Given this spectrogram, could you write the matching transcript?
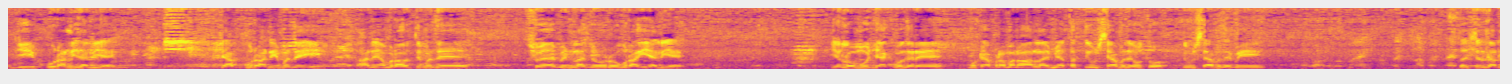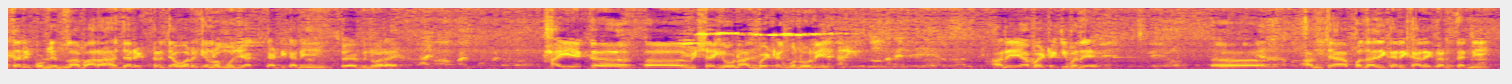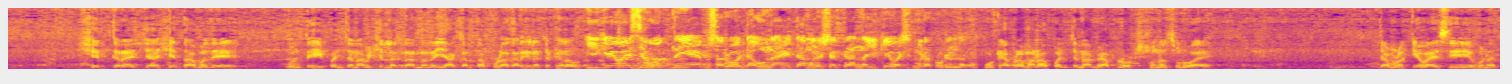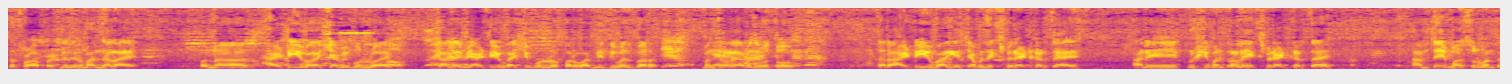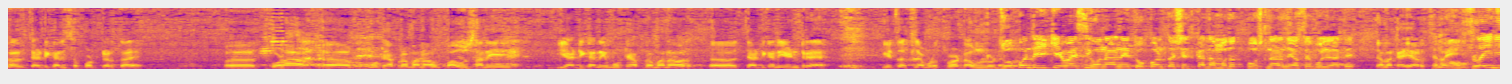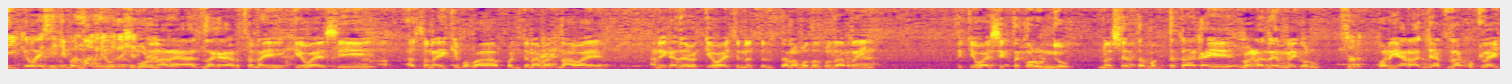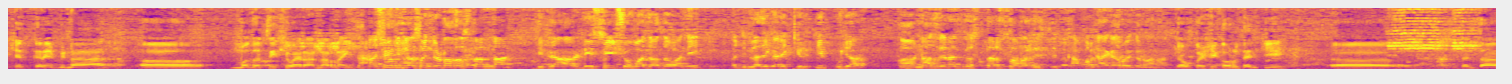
जी पूरहानी झाली आहे त्या पुराणीमध्येही आणि अमरावतीमध्ये सोयाबीनला जो रोगराई आली आहे येलो मोजॅक वगैरे मोठ्या प्रमाणावर आला आहे मी आता तिवस्यामध्ये होतो. तिवस्यामध्ये मी तहसीलदारचा रिपोर्ट घेतला. बारा हजार हेक्टरच्या वर येलो मोजॅक त्या ठिकाणी सोयाबीनवर आहे. हाही एक विषय घेऊन आज बैठक बोलवली. आणि या बैठकीमध्ये आमच्या पदाधिकारी कार्यकर्त्यांनी शेतकऱ्याच्या शेतामध्ये कोणतेही पंचनामे शिल्लक राहणार नाही याकरता पुढाकार घेण्याचं ठरवलं. ई केवायसी होत नाही आहे सर्व डाऊन आहे त्यामुळे शेतकऱ्यांना ई केवायसी मोठा प्रॉब्लेम झाला. मोठ्या प्रमाणावर पंचनामे अपलोड होणं सुरू आहे. त्यामुळं के वाय सी होण्याचा थोडा प्रश्न निर्माण झाला आहे. पण आय टी विभागाशी आम्ही बोललो आहे. कालही मी आय टी विभागाशी बोललो. परवा मी दिवसभर मंत्रालयामध्ये होतो. तर आय टी विभाग याच्यामध्ये एक्सपिराईट करते आहे आणि कृषी मंत्रालय एक्सपिराईट करत आहे आमचंही महसूल मंत्रालय त्या ठिकाणी सपोर्ट करत आहे थोडा मोठ्या प्रमाणावर पाऊस आणि या ठिकाणी मोठ्या प्रमाणावर त्या ठिकाणी एंट्री आहे. येत असल्यामुळे थोडा डाऊनलोड जोपर्यंत ई केवायसी होणार नाही तोपर्यंत शेतकऱ्यांना मदत पोहोचणार नाही असं बोलले जाते. त्याला काही अर्थ नाही. ऑफलाईन ई केवायसीची पण मागणी होते. बोलणाऱ्याला काही अर्थ नाही. केवायसी असं नाही की बाबा पंचनाम्यात नाव आहे आणि एखाद्या वेळी केवायसी नसेल त्याला मदत होणार नाही. ते केवायसी तर करून घेऊ. नसेल तर मग त्याचा काही वेगळा निर्णय करू. सर पण या राज्यातला कुठलाही शेतकरी बिना मदतीशिवाय राहणार नाही. धाराशिव जिल्हा संकटात असताना तिथल्या आरडीसी शोभा जाधव आणि जिल्हाधिकारी कीर्ती पुजार नाचगाण्यात ग्रस्त असताना दिसतील. आपण काय कारवाई करणार आहात? चौकशी करू त्यांची. त्यांचा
